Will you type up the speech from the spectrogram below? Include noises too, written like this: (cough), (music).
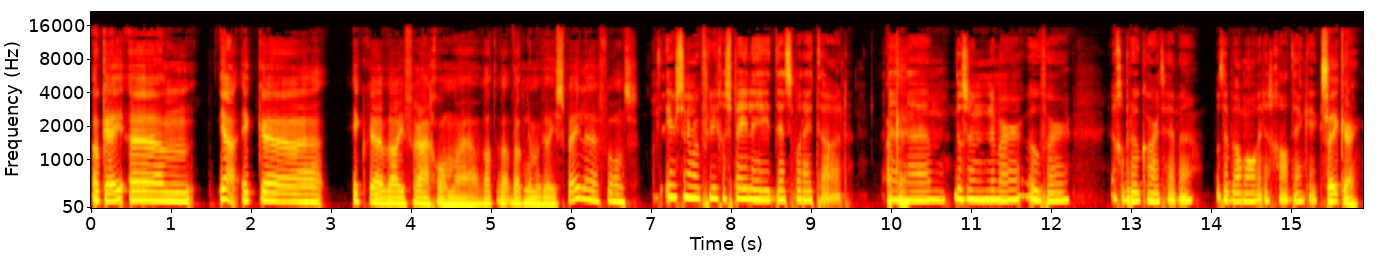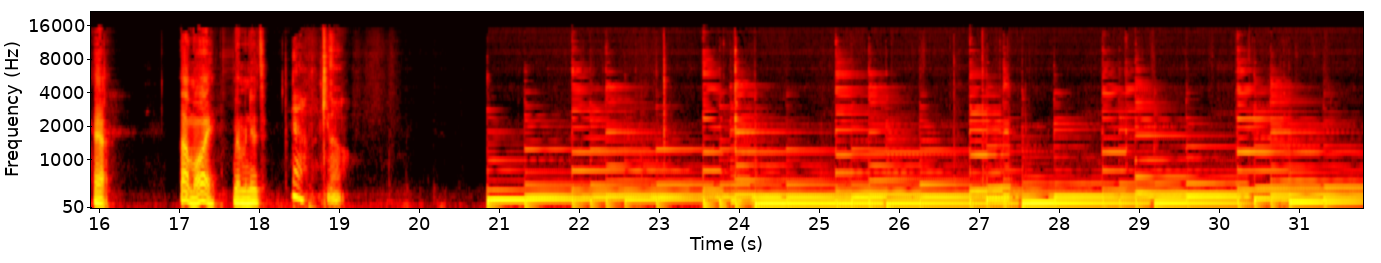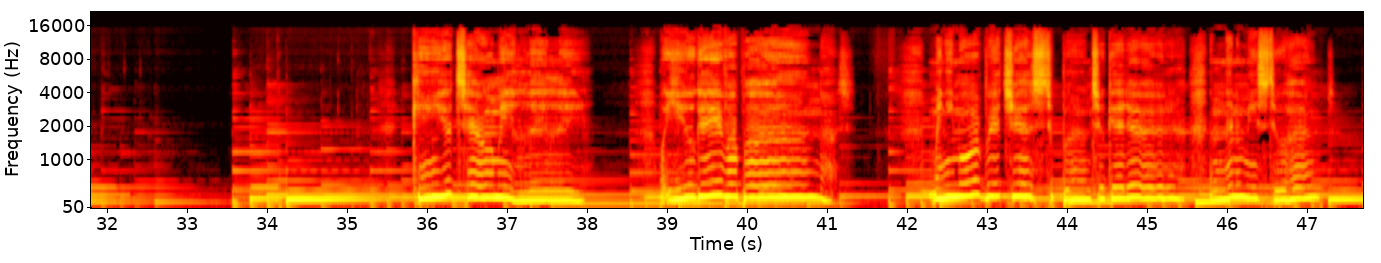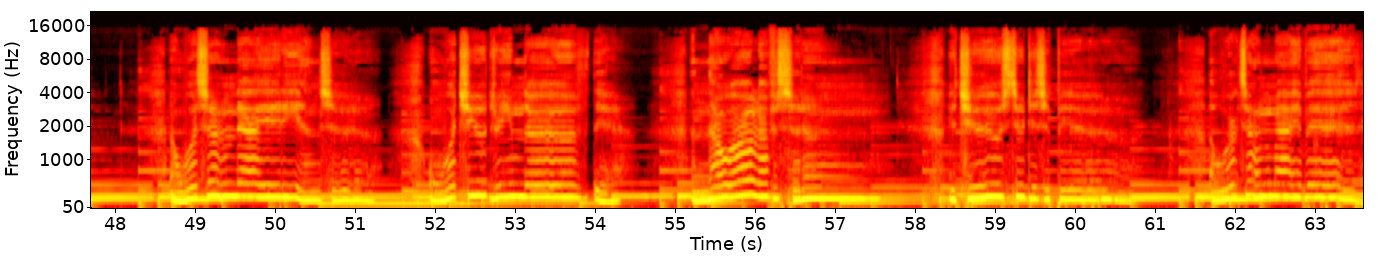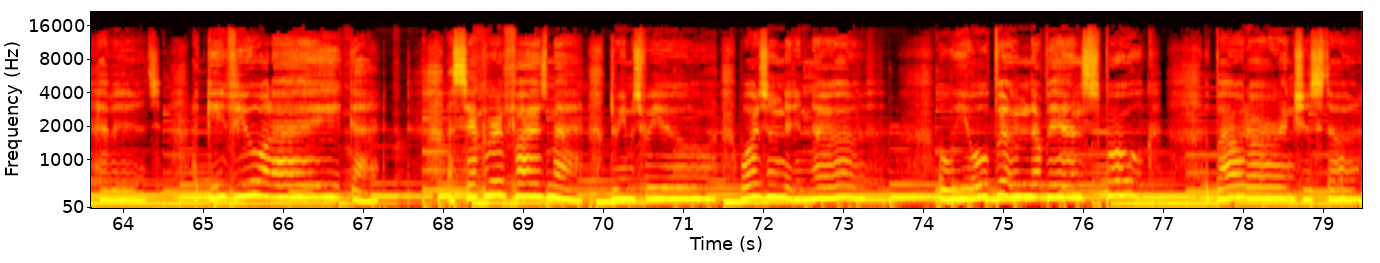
Oké, okay, um, ja, ik, uh, ik uh, wil je vragen om... wat, welk nummer wil je spelen voor ons? Het eerste nummer dat ik voor jullie ga spelen heet That's What I Thought. Okay. En um, dat is een nummer over een gebroken hart hebben. Dat hebben we allemaal wel eens gehad, denk ik. Zeker, ja. Nou, mooi. Ik ben benieuwd. Ja, dankjewel. You dreamed of there? And now all of a sudden you choose to disappear. I worked on my bad habits. I gave you all I got. I sacrificed my dreams for you. Wasn't it enough? Oh, we opened up and spoke about our anxious thoughts.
